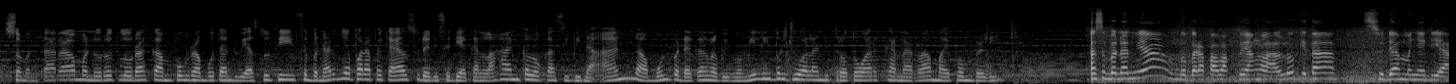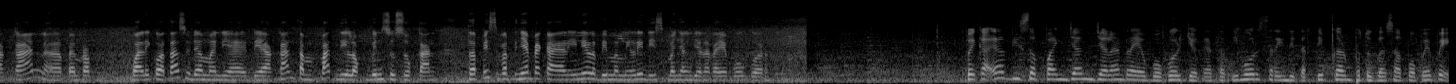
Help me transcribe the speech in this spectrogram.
Sementara menurut Lurah Kampung Rambutan Dwi Astuti, sebenarnya para PKL sudah disediakan lahan ke lokasi binaan, namun pedagang lebih memilih berjualan di trotoar karena ramai pembeli. Sebenarnya beberapa waktu yang lalu kita sudah menyediakan, eh, Pemprov Wali Kota sudah menyediakan tempat di Lokbin Susukan. Tapi sepertinya PKL ini lebih memilih di sepanjang Jalan Raya Bogor. PKL di sepanjang Jalan Raya Bogor, Jakarta Timur sering ditertibkan petugas Satpol PP.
